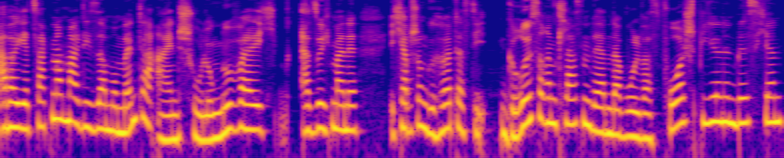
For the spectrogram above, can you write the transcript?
Aber jetzt sag noch mal dieser Moment der Einschulung, nur weil ich, also ich meine, ich habe schon gehört, dass die größeren Klassen werden da wohl was vorspielen ein bisschen.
